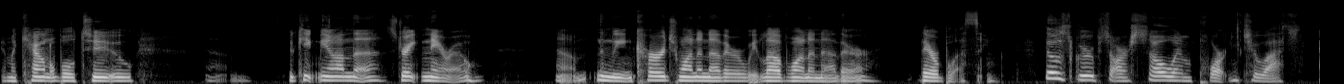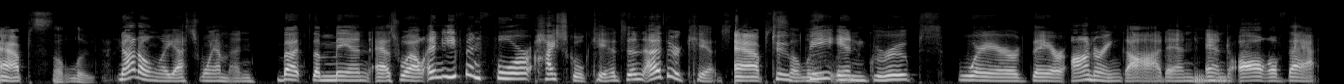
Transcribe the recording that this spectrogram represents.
am accountable to, um, who keep me on the straight and narrow. Um, and we encourage one another, we love one another. They're a blessing. Those groups are so important to us, Absolutely. not only us women, but the men as well, and even for high school kids and other kids to Absolutely. be in groups where they're honoring God and Mm-hmm. and all of that.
